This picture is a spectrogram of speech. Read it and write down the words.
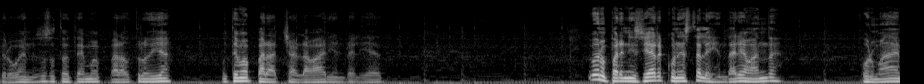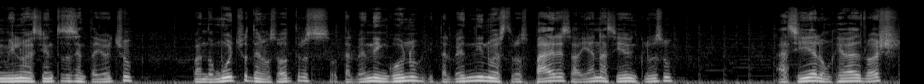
Pero bueno, eso es otro tema para otro día. Un tema para charlavaria en realidad. Bueno, para iniciar con esta legendaria banda, formada en 1968, cuando muchos de nosotros, o tal vez ninguno, y tal vez ni nuestros padres habían nacido incluso, así de longeva es Rush,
